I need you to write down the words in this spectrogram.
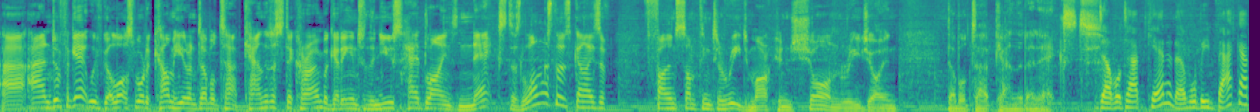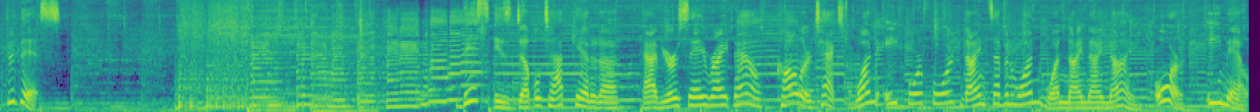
Uh, and don't forget, we've got lots more to come here on Double Tap Canada. Stick around. We're getting into the news headlines next. As long as those guys have found something to read, Marc and Shaun rejoin Double Tap Canada next. Double Tap Canada will be back after this. This is Double Tap Canada. Have your say right now. Call or text 1 844 971 1999 or email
